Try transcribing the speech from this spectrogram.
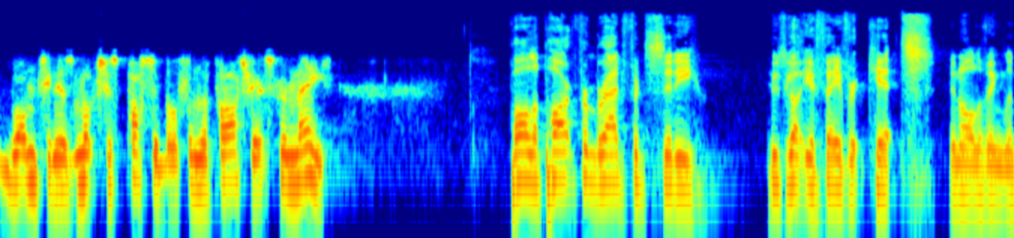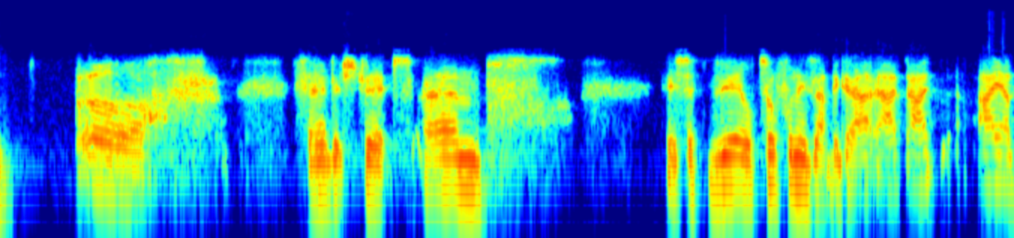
wanting as much as possible from the portraits from me. Paul, apart from Bradford City, who's got your favourite kits in all of England? Oh, favourite strips. Um, it's a real tough one, is that? Because I, I, I, had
